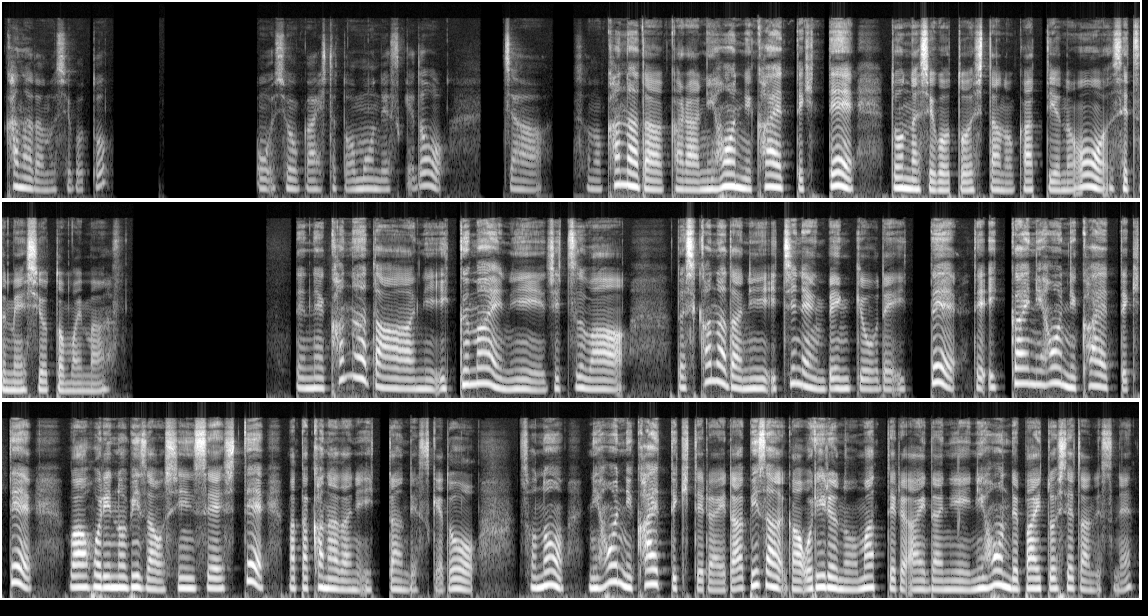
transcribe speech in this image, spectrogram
カナダの仕事を紹介したと思うんですけど、じゃあ、そのカナダから日本に帰ってきてどんな仕事をしたのかっていうのを説明しようと思います。でねカナダに行く前に実は私カナダに1年勉強で行ってで1回日本に帰ってきてワーホリのビザを申請してまたカナダに行ったんですけどその日本に帰ってきてる間ビザが降りるのを待ってる間に日本でバイトしてたんですね。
